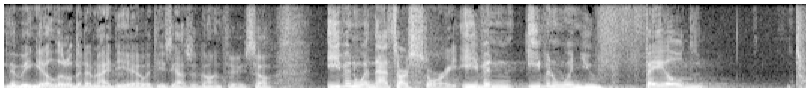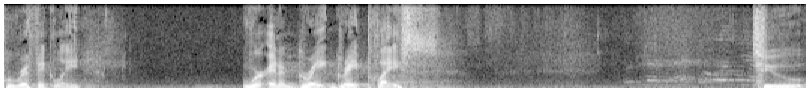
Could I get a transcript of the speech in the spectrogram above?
maybe we can get a little bit of an idea what these guys are going through. So, even when that's our story, even even when you failed terrifically, we're in a great, great place to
